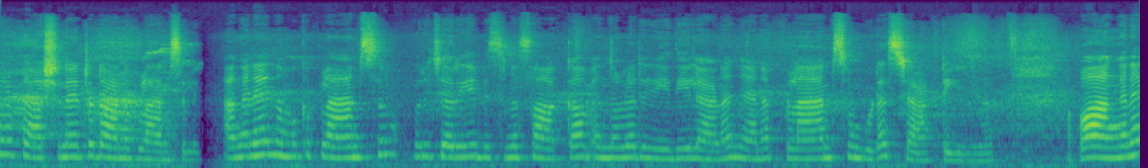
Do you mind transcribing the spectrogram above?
ഒരു പാഷനേറ്റഡ് ആണ് പ്ലാന്റ്സിൽ അങ്ങനെ നമുക്ക് പ്ലാന്റ്സും ഒരു ചെറിയ ബിസിനസ് ആക്കാം എന്നുള്ള രീതിയിലാണ് ഞാൻ പ്ലാന്റ്സും കൂടെ സ്റ്റാർട്ട് ചെയ്തത് അപ്പോൾ അങ്ങനെ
